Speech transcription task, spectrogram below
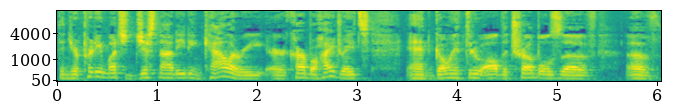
then you're pretty much just not eating calorie or carbohydrates and going through all the troubles of of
